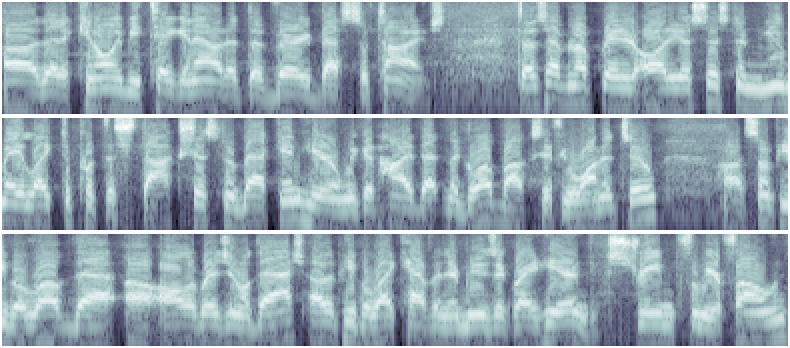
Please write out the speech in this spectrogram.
uh, that it can only be taken out at the very best of times. It does have an upgraded audio system. You may like to put the stock system back in here and we could hide that in the glove box if you wanted to. Uh, some people love that uh, all original dash. Other people like having their music right here and stream from your phone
